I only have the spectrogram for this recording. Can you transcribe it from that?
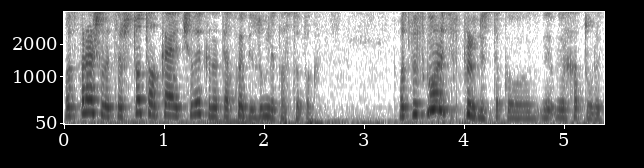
Вот спрашивается, что толкает человека на такой безумный поступок. Вот вы сможете спрыгнуть с такой верхотуры?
